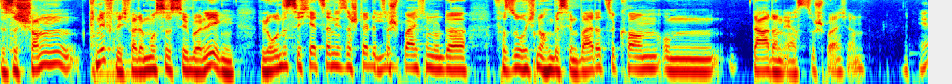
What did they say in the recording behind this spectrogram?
Das ist schon knifflig, weil du musst es dir überlegen, lohnt es sich jetzt an dieser Stelle zu speichern oder versuche ich noch ein bisschen weiterzukommen, um da dann erst zu speichern? Ja,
